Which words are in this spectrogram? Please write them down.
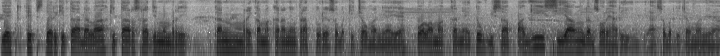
Yaitu tips dari kita adalah kita harus rajin memberikan mereka makanan yang teratur ya sobat kicau mania ya. Pola makannya itu bisa pagi, siang dan sore hari ya sobat kicau mania.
